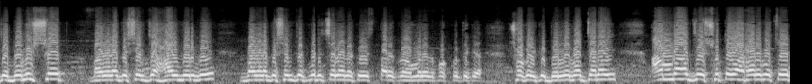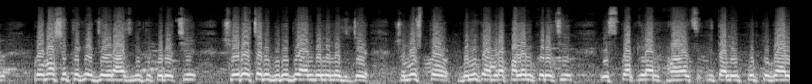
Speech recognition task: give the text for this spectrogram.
যে ভবিষ্যৎ, বাংলাদেশের যে হাল ধরবে, বাংলাদেশের যে পরিচালনা করেছে তারেক রহমানের পক্ষ থেকে সকলকে ধন্যবাদ জানাই। আমরা যে সতেরো, আঠারো বছর প্রবাসী থেকে যে রাজনীতি করেছি, স্বৈরাচারী বিরোধী আন্দোলনের যে সমস্ত ভূমিকা আমরা পালন করেছি, স্কটল্যান্ড, ফ্রান্স, ইতালি, পর্তুগাল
